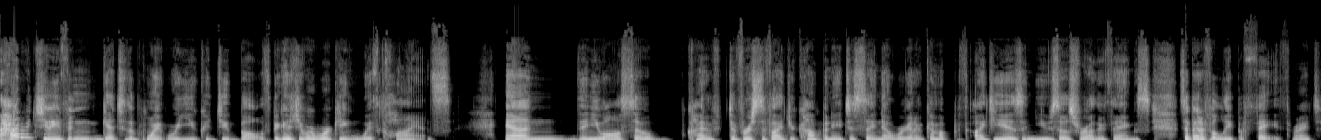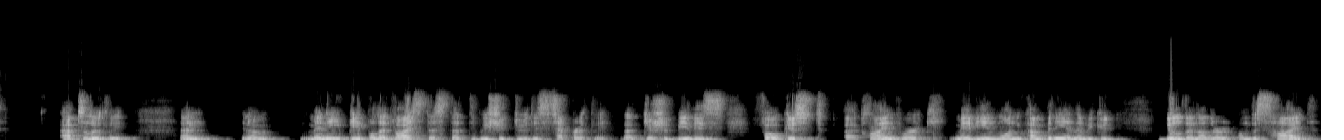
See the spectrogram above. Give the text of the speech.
How did you even get to the point where you could do both? Because you were working with clients, and then you also kind of diversified your company to say, no, we're going to come up with ideas and use those for other things. It's a bit of a leap of faith, right? Absolutely. And, you know, many people advised us that we should do this separately, that there should be this focused uh, client work, maybe in one company, and then we could build another on the side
